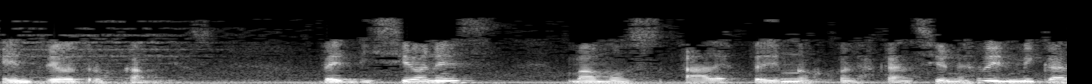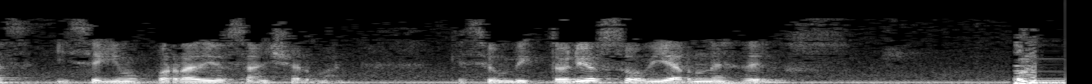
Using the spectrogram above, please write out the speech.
entre otros cambios. Bendiciones, vamos a despedirnos con las canciones rítmicas y seguimos por Radio San Germán. Que sea un victorioso viernes de luz.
